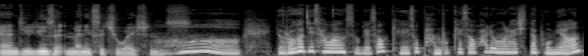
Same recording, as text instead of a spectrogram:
and you use it in many situations 아, 여러 가지 상황 속에서 계속 반복해서 활용을 하시다 보면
